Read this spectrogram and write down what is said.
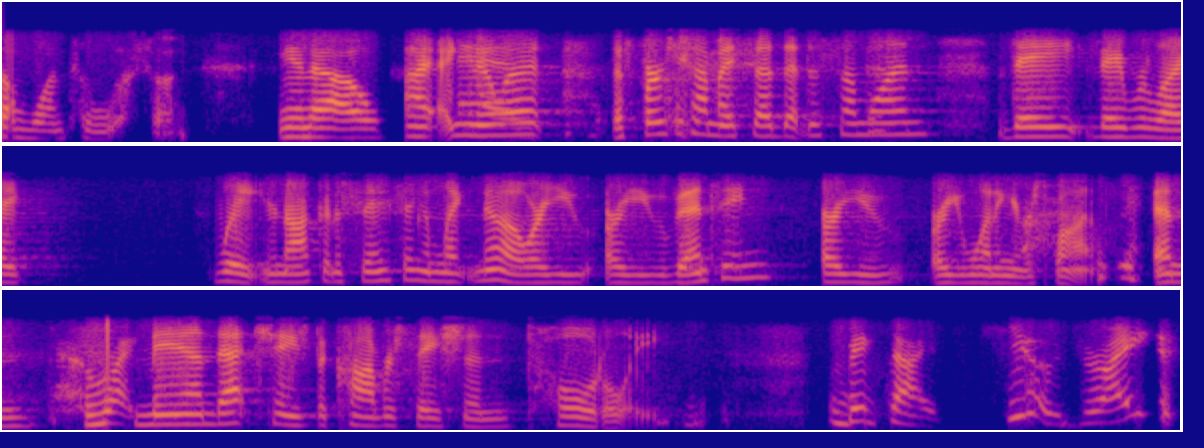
someone to listen? You know? I you know what? The first time I said that to someone, they they were like, "Wait, you're not going to say anything?" I'm like, "No. Are you are you venting? Are you are you wanting a response?" And Right. man, that changed the conversation totally. Big time. Huge, right?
